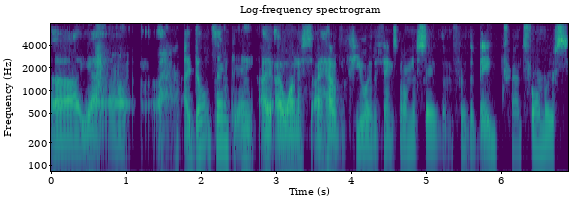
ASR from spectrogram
Uh. Yeah. Uh, I don't think any. I. I want to. I have a few other things, but I'm gonna save them for the big Transformers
